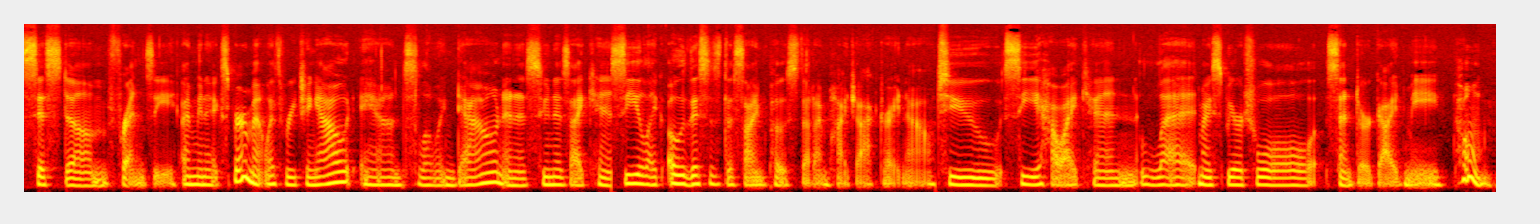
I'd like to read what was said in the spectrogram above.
system frenzy. I'm going to experiment with reaching out and slowing down. And as soon as I can see, like, oh, this is the signpost that I'm hijacked right now, to see how I can let my spiritual center guide me home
